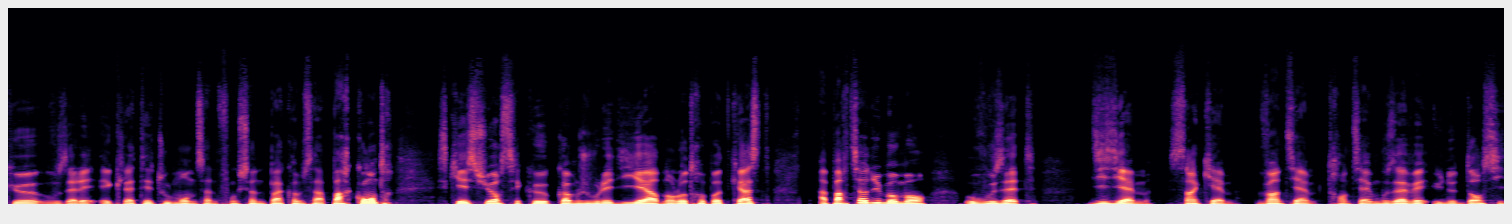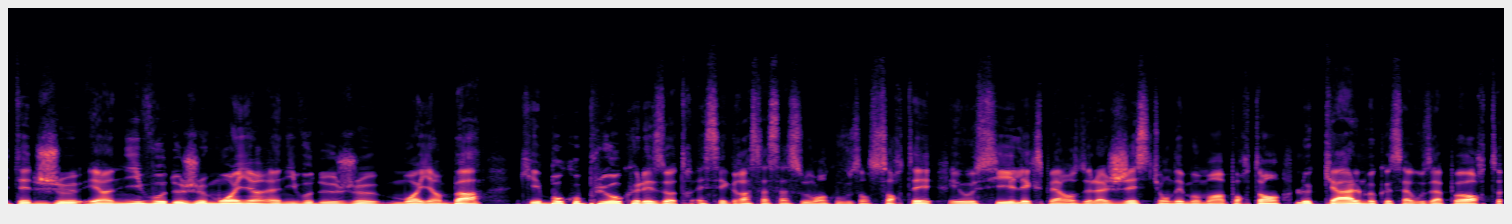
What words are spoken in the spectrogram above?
que vous allez éclater tout le monde. Ça ne fonctionne pas comme ça. Par contre, ce qui est sûr, c'est que comme je vous l'ai dit hier dans l'autre podcast, à partir du moment où vous êtes dixième, cinquième, vingtième, trentième, vous avez une densité de jeu et un niveau de jeu moyen et un niveau de jeu moyen bas qui est beaucoup plus haut que les autres. Et c'est grâce à ça souvent que vous en sortez. Et aussi l'expérience de la gestion des moments importants, le calme que ça vous apporte,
